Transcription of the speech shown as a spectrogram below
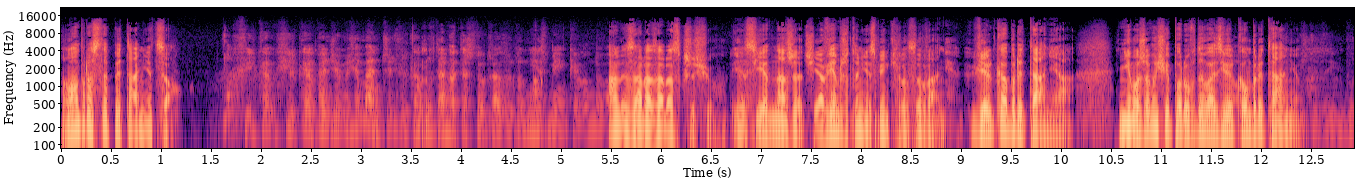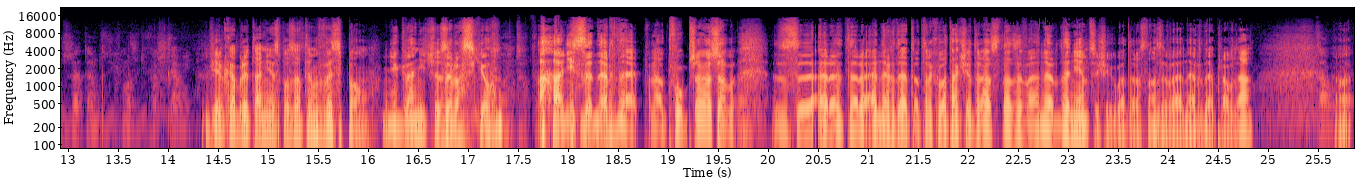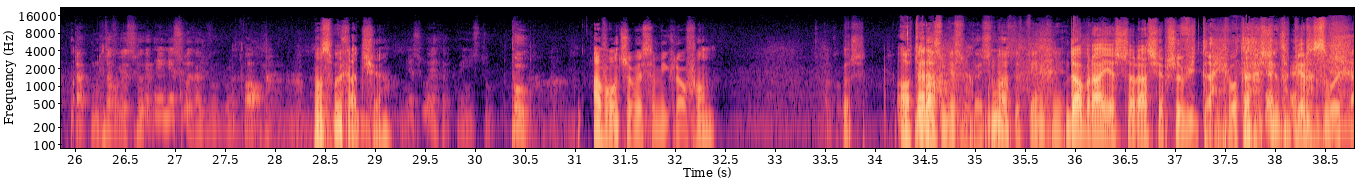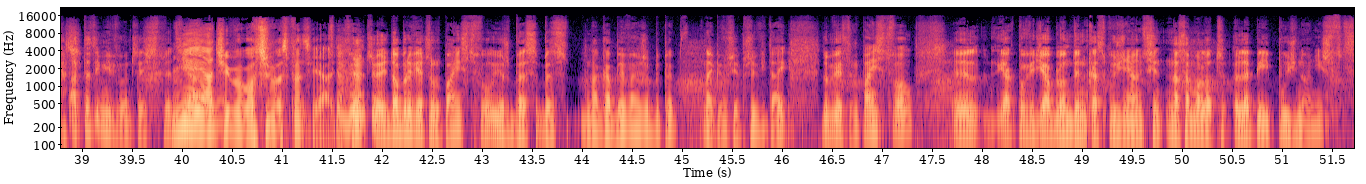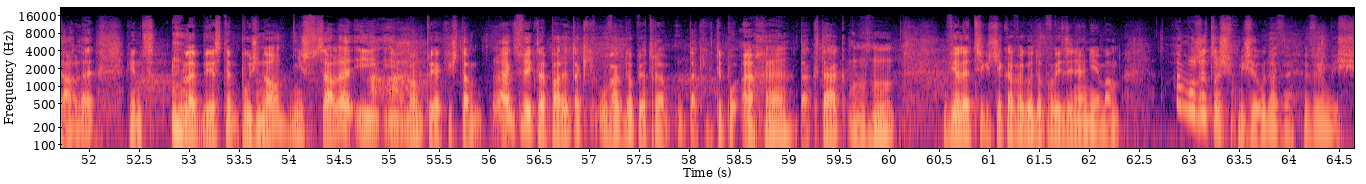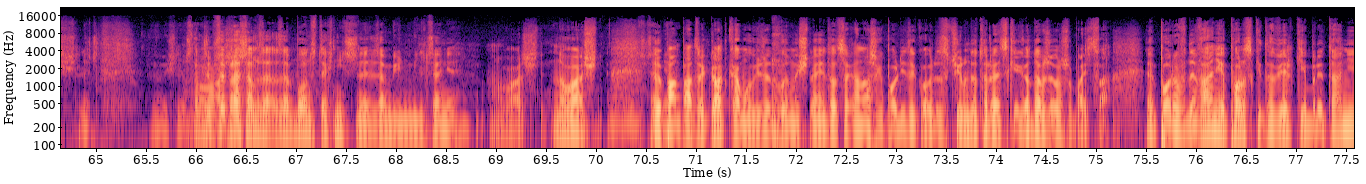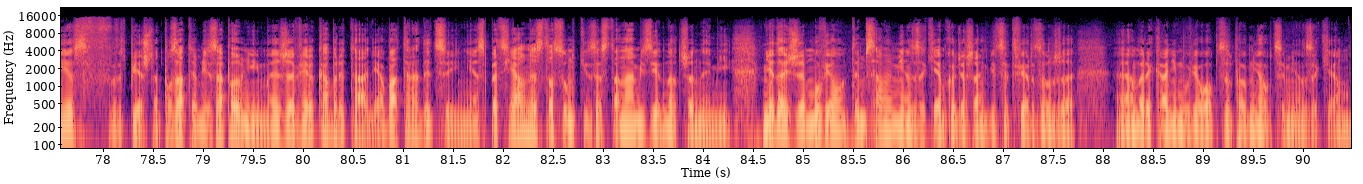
No mam proste pytanie, co? No chwilkę, chwilkę będziemy się męczyć. Wielka Brytania też to od razu, to nie jest miękkie lądowanie. Ale zaraz, zaraz Krzysiu, jest jedna rzecz. Ja wiem, że to nie jest miękkie losowanie. Wielka Brytania, nie możemy się porównywać z Wielką Brytanią. Z ich budżetem, z ich możliwościami. Wielka Brytania jest poza tym wyspą. Nie graniczy z Rosją, ani z NRD. Tfu, przepraszam, z NRD. To chyba tak się teraz nazywa NRD. Niemcy się chyba teraz nazywa NRD, prawda? Cały. Tak, mnie to w ogóle słychać? Nie, nie słychać w ogóle. O, No słychać się. nie słychać mnie nic tu. Pu! A włączyłeś sobie mikrofon? O, teraz mnie słychać. No, to pięknie. Dobra, jeszcze raz się przywitaj, bo teraz się dopiero słychać. A to ty mi wyłączyłeś specjalnie. Nie, ja ci wyłączyłem specjalnie. Wyłączyłeś. Dobry wieczór Państwu, już bez, bez nagabywań, żeby pe- najpierw się przywitaj. Dobry wieczór Państwu. Y, Jak powiedziała blondynka, spóźniając się na samolot, lepiej późno niż wcale, więc jestem późno niż wcale i, i mam tu jakiś tam, no jak zwykle, parę takich uwag do Piotra, takich typu aha, tak, tak, mhm. Wiele cie- ciekawego do powiedzenia nie mam, a może coś mi się uda wy, wymyśleć. wymyśleć. Także przepraszam za, za błąd techniczny, za mi- milczenie. No właśnie, no właśnie. milczenie. Pan Patryk Lotka mówi, że dwójmyślenie to cecha naszych polityków. Wrócimy do Tereckiego. Dobrze, proszę Państwa. Porównywanie Polski do Wielkiej Brytanii jest śpieszne. Poza tym nie zapomnijmy, że Wielka Brytania ma tradycyjnie specjalne stosunki ze Stanami Zjednoczonymi. Nie dość, że mówią tym samym językiem, chociaż Anglicy twierdzą, że Amerykanie mówią obcy, zupełnie obcym językiem.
